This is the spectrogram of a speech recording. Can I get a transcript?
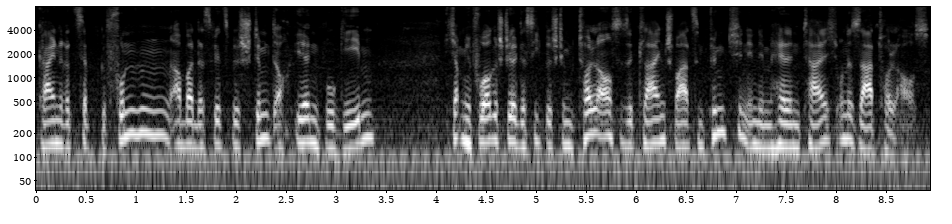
kein Rezept gefunden, aber das wird es bestimmt auch irgendwo geben. Ich habe mir vorgestellt, das sieht bestimmt toll aus, diese kleinen schwarzen Pünktchen in dem hellen Teich und es sah toll aus.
